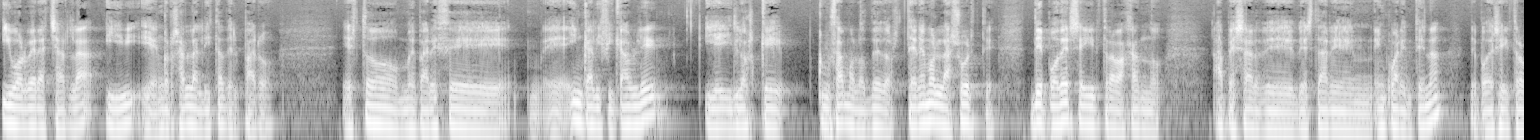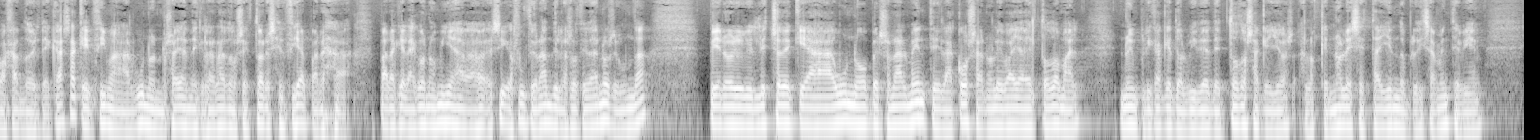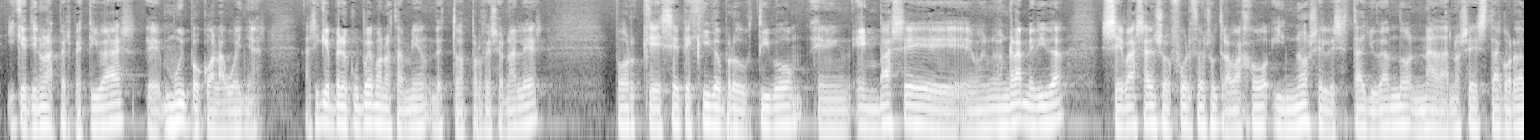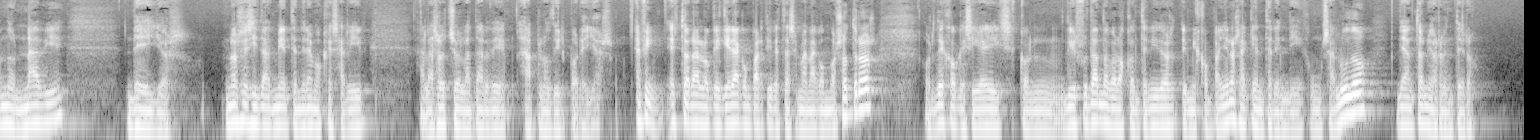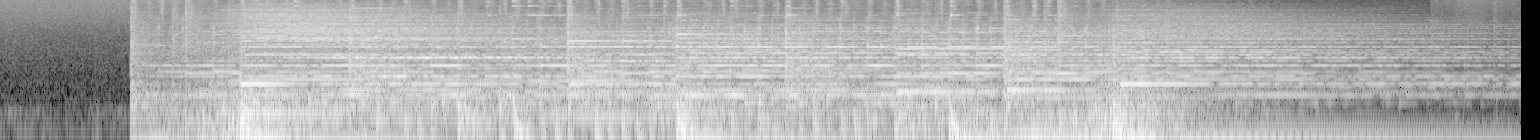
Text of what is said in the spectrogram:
y volver a echarla y, engrosar las listas del paro. Esto me parece eh, incalificable y, y los que cruzamos los dedos tenemos la suerte de poder seguir trabajando a pesar de, de estar en, en, cuarentena, de poder seguir trabajando desde casa, que encima algunos nos hayan declarado sector esencial para, para que la economía siga funcionando y la sociedad no se hunda, pero el hecho de que a uno personalmente la cosa no le vaya del todo mal no implica que te olvides de todos aquellos a los que no les está yendo precisamente bien y que tienen unas perspectivas eh, muy poco halagüeñas. Así que preocupémonos también de estos profesionales porque ese tejido productivo en, base, en, gran medida, se basa en su esfuerzo, en su trabajo y no se les está ayudando nada, no se está acordando nadie de ellos. No sé si también tendremos que salir a las 8 de la tarde a aplaudir por ellos. En fin, esto era lo que quería compartir esta semana con vosotros. Os dejo que sigáis disfrutando con los contenidos de mis compañeros aquí en Trending. Un saludo de Antonio Rentero.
